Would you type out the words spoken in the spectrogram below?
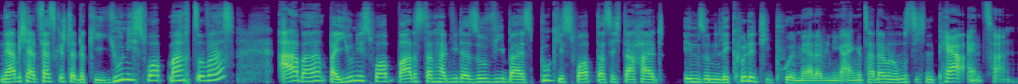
Und dann habe ich halt festgestellt, okay, Uniswap macht sowas, aber bei Uniswap war das dann halt wieder so wie bei Spooky Swap, dass ich da halt in so einen Liquidity Pool mehr oder weniger eingezahlt habe und musste ich ein Pair einzahlen.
